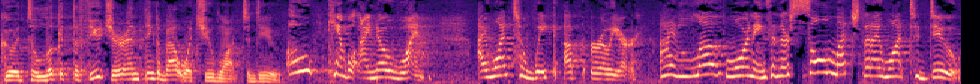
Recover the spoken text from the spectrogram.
good to look at the future and think about what you want to do. Oh, Campbell, I know one. I want to wake up earlier. I love mornings and there's so much that I want to do.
